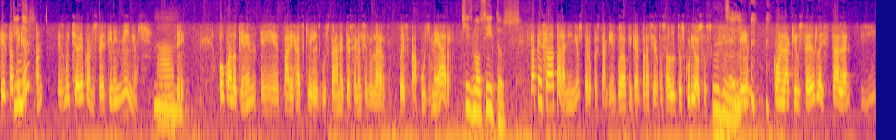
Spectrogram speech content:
Esta ¿Tinder? aplicación es muy chévere cuando ustedes tienen niños, Ah, ¿sí? O cuando tienen eh, parejas que les gusta meterse en el celular, pues a husmear. chismositos. Está pensada para niños, pero pues también puede aplicar para ciertos adultos curiosos. Sí. eh, con la que ustedes la instalan y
